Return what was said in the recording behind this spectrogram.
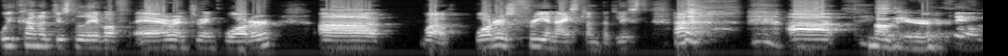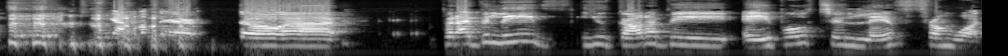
we cannot just live off air and drink water. Uh, well, water is free in Iceland, at least. uh, not there. yeah, not there. So, uh, but I believe you gotta be able to live from what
